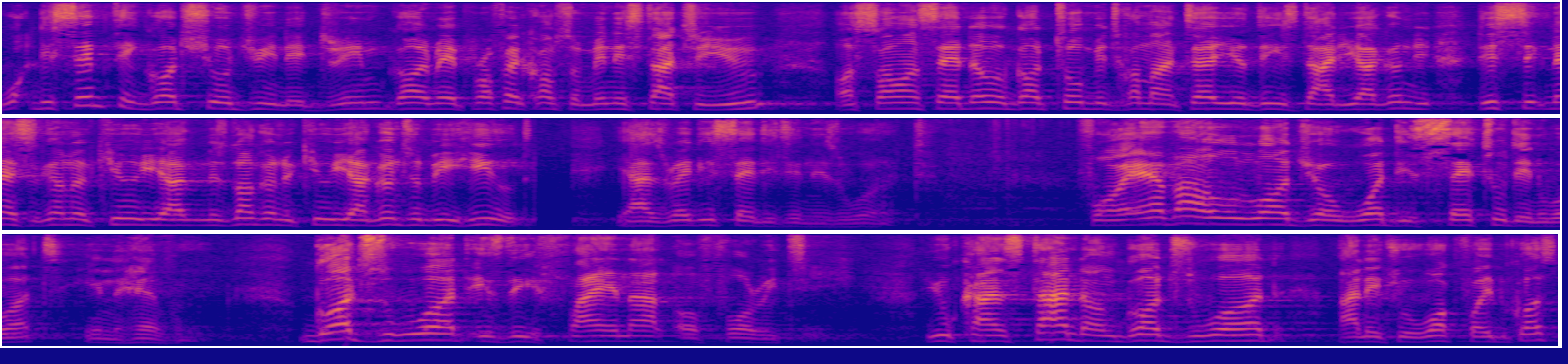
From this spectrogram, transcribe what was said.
What, the same thing God showed you in a dream. God, may a prophet comes to minister to you, or someone said, "Oh, God told me to come and tell you this that you are going to, this sickness is going to kill you. It's not going to kill you. You are going to be healed." He has already said it in His word. Forever, O Lord, your word is settled in what? In heaven. God's word is the final authority. You can stand on God's word and it will work for you because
